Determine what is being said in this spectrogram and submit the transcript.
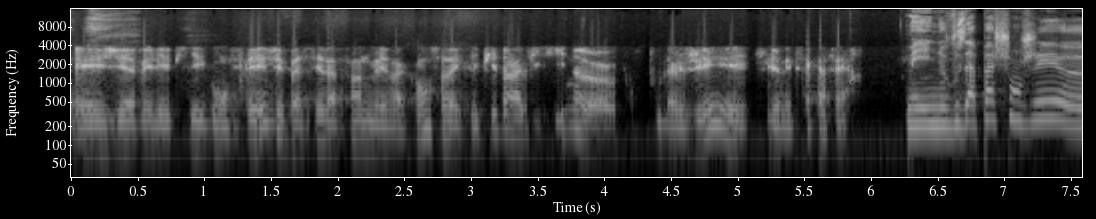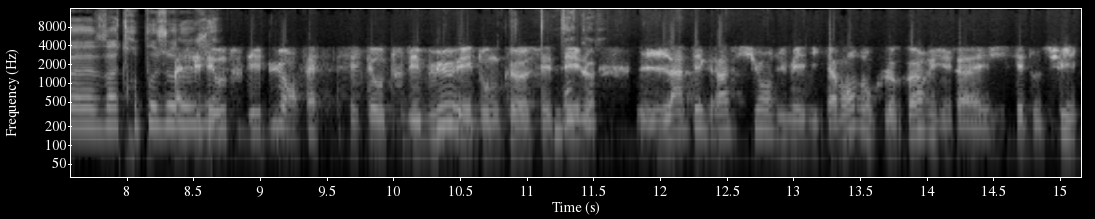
Et j'avais les pieds gonflés. J'ai passé la fin de mes vacances avec les pieds dans la piscine euh, pour tout l'âger et puis avec ça qu'à faire. Mais il ne vous a pas changé euh, votre posologie? Bah, C'était au tout début, en fait. C'était au tout début, et donc euh, c'était l'intégration du médicament. Donc le corps, il réagissait tout de suite.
